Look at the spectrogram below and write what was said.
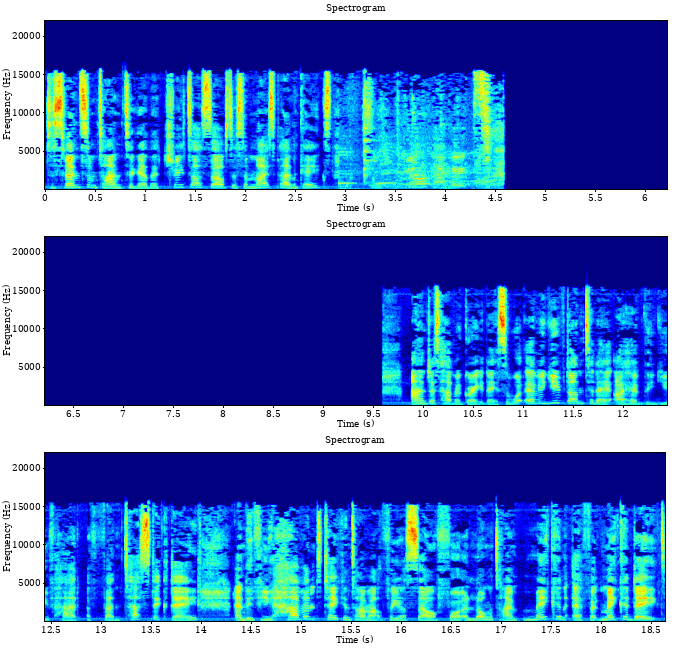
to spend some time together, treat ourselves to some nice pancakes. Some good old pancakes. and just have a great day. So whatever you've done today, I hope that you've had a fantastic day. And if you haven't taken time out for yourself for a long time, make an effort, make a date,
